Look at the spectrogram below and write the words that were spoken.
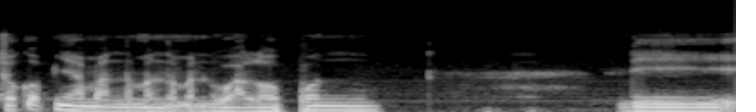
cukup nyaman teman-teman walaupun di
